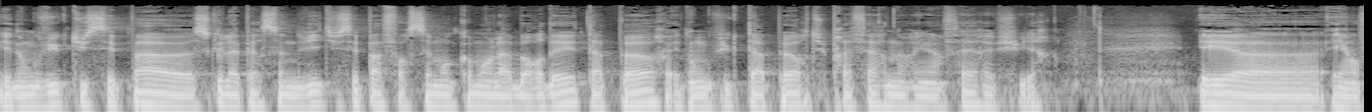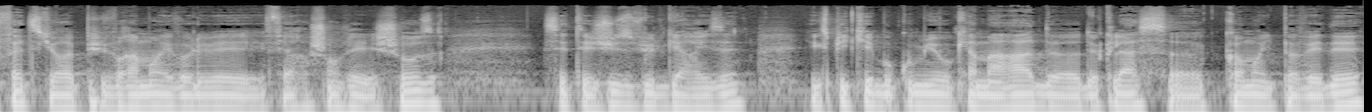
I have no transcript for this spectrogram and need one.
Et donc, vu que tu sais pas euh, ce que la personne vit, tu sais pas forcément comment l'aborder, t'as peur. Et donc, vu que t'as peur, tu préfères ne rien faire et fuir. Et, euh, et, en fait, ce qui aurait pu vraiment évoluer et faire changer les choses, c'était juste vulgariser, expliquer beaucoup mieux aux camarades de classe comment ils peuvent aider.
